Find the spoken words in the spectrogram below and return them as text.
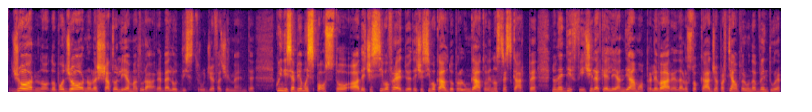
giorno dopo giorno lasciato lì a maturare, beh, lo distrugge facilmente. Quindi se abbiamo esposto ad eccessivo freddo e ad eccessivo caldo prolungato le nostre scarpe, non è difficile che le andiamo a prelevare dallo stoccaggio, partiamo per un'avventura e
